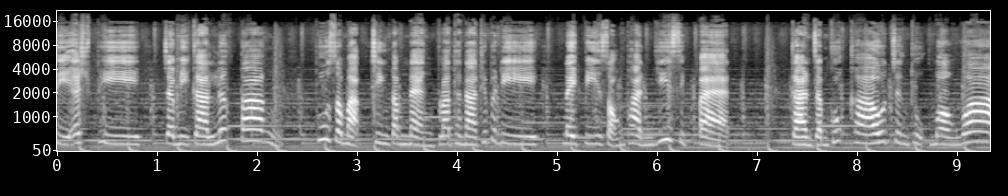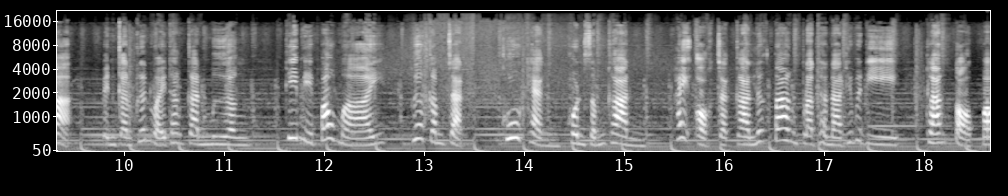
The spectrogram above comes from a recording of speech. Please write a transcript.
CHP จะมีการเลือกตั้ง ผู้สมัครชิงตำแหน่งประธานาธิบดีในปี 2028 การจำคุกเขาจึงถูกมองว่า เป็นการเคลื่อนไหวทางการเมือง ที่มีเป้าหมายเพื่อกำจัดคู่แข่งคนสำคัญ ให้ออกจากการเลือกตั้งประธานาธิบดีครั้งต่อไป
